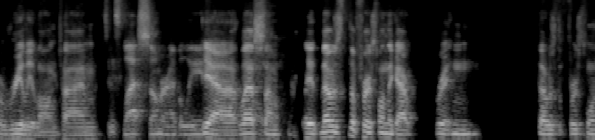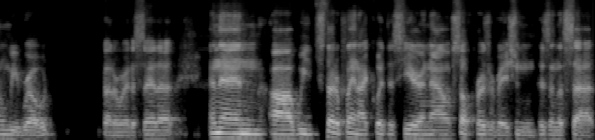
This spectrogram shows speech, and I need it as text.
a really long time. Since last summer, I believe. Yeah, last summer, it- that was the first one that got written. That was the first one we wrote, better way to say that. And then uh, we started playing I Quit this year and now self-preservation is in the set.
